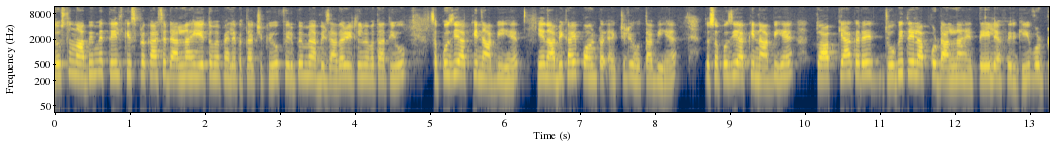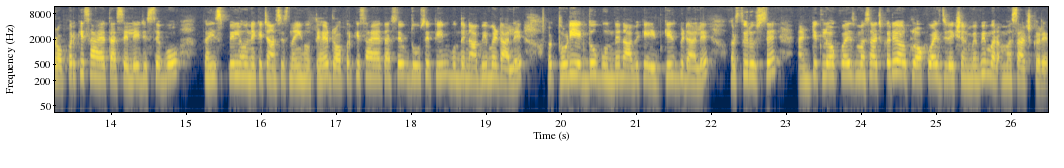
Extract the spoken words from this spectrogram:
दोस्तों, नाभि में तेल किस प्रकार से डालना है, ये तो मैं पहले बता चुकी हूँ, फिर भी मैं अभी ज़्यादा डिटेल में बताती हूँ। सपोज़ ये आपकी नाभि है, ये नाभि का ही पॉइंट एक्चुअली होता भी है तो सपोज़ ये आपकी नाभि है तो आप क्या करें, जो भी तेल आपको डालना है, तेल या फिर घी, वो ड्रॉपर की सहायता से ले, जिससे वो कहीं स्पिल होने के चांसेस नहीं होते हैं। ड्रॉपर की सहायता से दो से तीन बूंदे नाभि में डाले और थोड़ी एक दो बूंदे नाभि के इर्द गिर्द भी डाले और फिर उससे एंटी क्लॉकवाइज मसाज करें और क्लॉकवाइज डायरेक्शन में भी मसाज करें।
